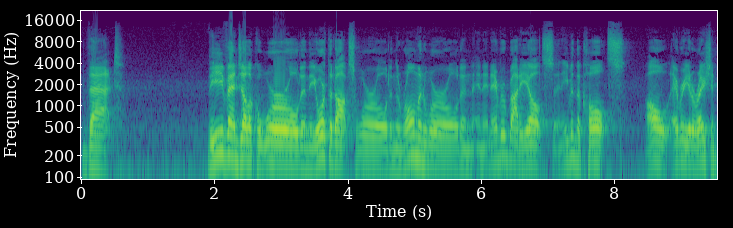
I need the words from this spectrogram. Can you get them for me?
That the evangelical world and the Orthodox world and the Roman world and, and, and everybody else and even the cults, all every iteration,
